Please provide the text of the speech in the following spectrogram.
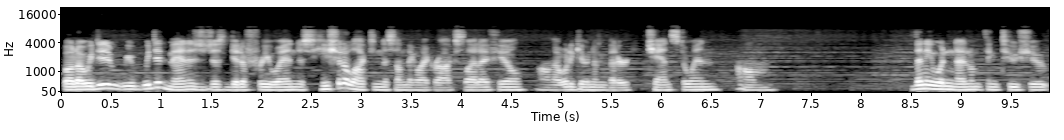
But uh, we did we, we did manage to just get a free win. Just he should have locked into something like Rock Slide. I feel um, that would have given him a better chance to win. Um, then he wouldn't. I don't think two shoot.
